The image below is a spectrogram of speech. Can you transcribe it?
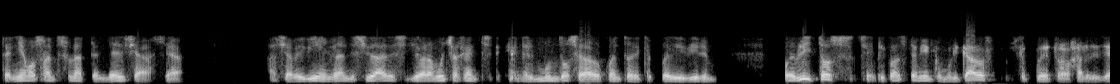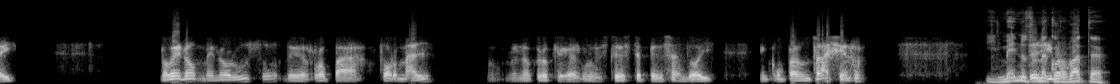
Teníamos antes una tendencia hacia hacia vivir en grandes ciudades y ahora mucha gente en el mundo se ha dado cuenta de que puede vivir en pueblitos, siempre y cuando estén bien comunicados, se puede trabajar desde ahí. Noveno, menor uso de ropa formal. No, creo que alguno de ustedes esté pensando hoy en comprar un traje, ¿no? Y menos una corbata.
